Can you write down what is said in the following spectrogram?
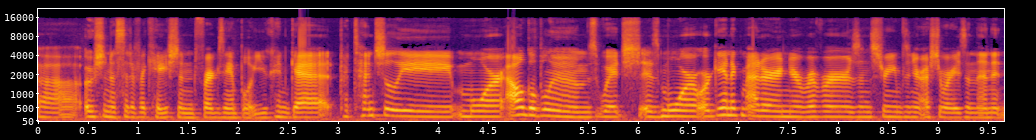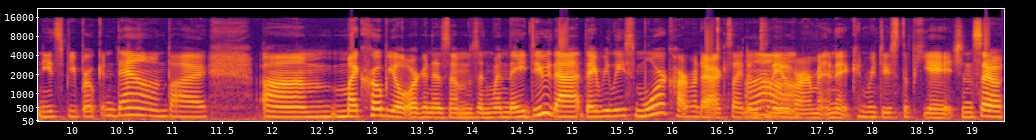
uh, ocean acidification, for example, you can get potentially more algal blooms, which is more organic matter in your rivers and streams and your estuaries, and then it needs to be broken down by um, microbial organisms. And when they do that, they release more carbon dioxide into the Ah. environment, and it can reduce the pH. And so,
